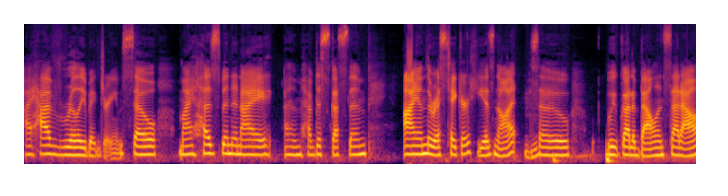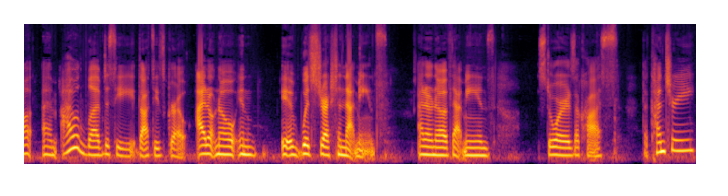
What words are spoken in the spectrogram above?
I have really big dreams. So my husband and I um, have discussed them. I am the risk taker, he is not. Mm-hmm. So we've got to balance that out. Um, I would love to see Dotsy's grow. I don't know in, in which direction that means. I don't know if that means stores across the country.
